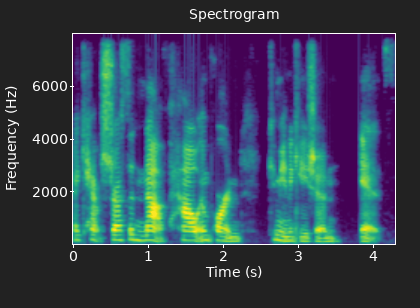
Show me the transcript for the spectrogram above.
I can't stress enough how important communication is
